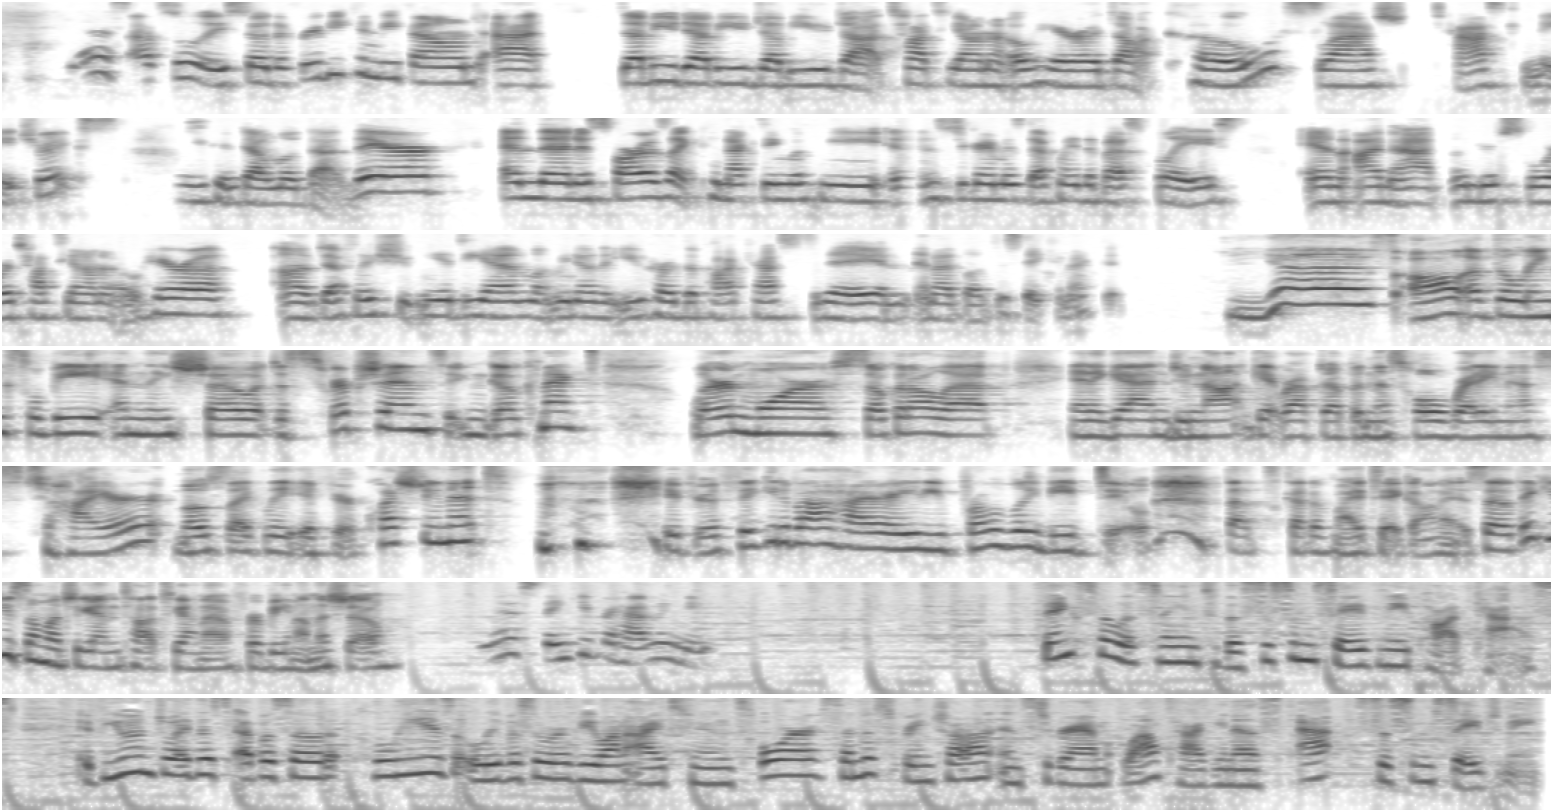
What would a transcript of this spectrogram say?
Yes, absolutely. So the freebie can be found at www.tatianaohara.co slash task matrix. You can download that there. And then as far as like connecting with me, Instagram is definitely the best place. And I'm at underscore Tatiana O'Hara. Um, definitely shoot me a DM. Let me know that you heard the podcast today, and, and I'd love to stay connected. Yes, all of the links will be in the show description so you can go connect learn more, soak it all up. And again, do not get wrapped up in this whole readiness to hire. Most likely, if you're questioning it, if you're thinking about hiring, you probably need to. That's kind of my take on it. So thank you so much again, Tatiana, for being on the show. Yes, thank you for having me. Thanks for listening to the Systems Saved Me podcast. If you enjoyed this episode, please leave us a review on iTunes or send a screenshot on Instagram while tagging us at Systems Saved Me.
